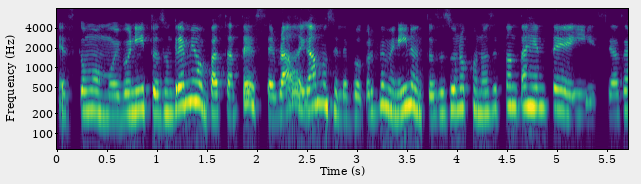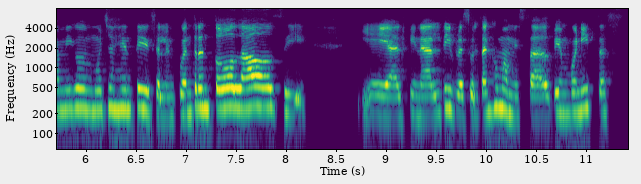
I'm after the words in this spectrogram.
es, como muy bonito. Es un gremio bastante cerrado, digamos, el de fútbol femenino. Entonces uno conoce tanta gente y se hace amigo de mucha gente y se lo encuentra en todos lados y, y al final y resultan como amistades bien bonitas.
